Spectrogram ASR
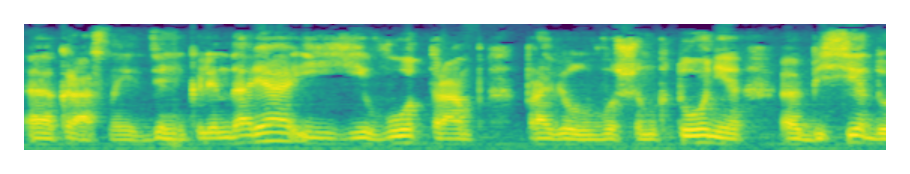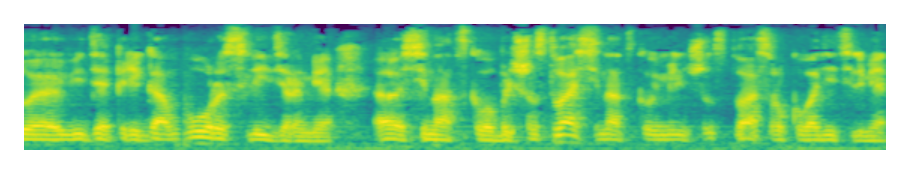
э, красный день календаря. И его Трамп провел в Вашингтоне, э, беседуя, ведя переговоры с лидерами э, сенатского большинства, сенатского меньшинства, с руководителями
